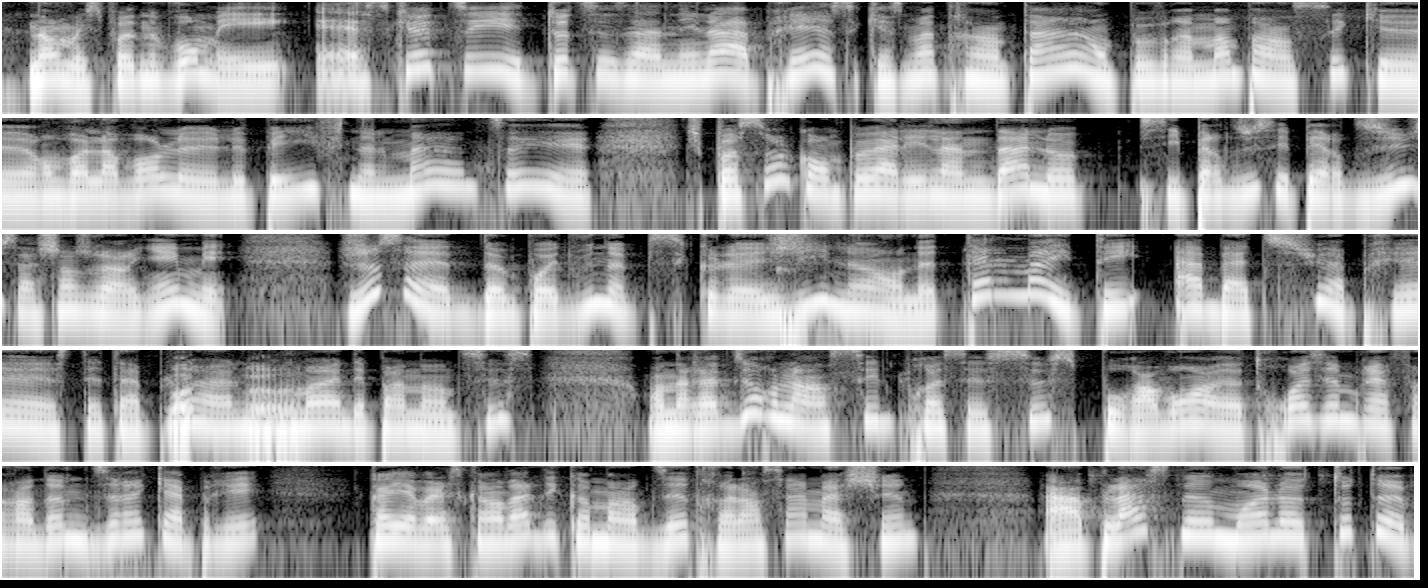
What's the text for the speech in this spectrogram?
Non, mais c'est pas nouveau. Mais est-ce que, tu sais, toutes ces années-là après, c'est quasiment 30 ans, on peut vraiment penser qu'on va l'avoir le, le pays finalement, tu sais? Je suis pas sûre qu'on peut aller là-dedans, là. C'est perdu, c'est perdu, ça change rien. Mais juste euh, d'un point de vue de notre psychologie, là, on a tellement été abattus après cette étape-là, Ouais, hein, le mouvement indépendantiste. On aurait dû relancer le processus pour avoir un troisième référendum direct après, quand il y avait le scandale des commandites, relancer la machine. À la place, là, moi, là, tout. euh,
